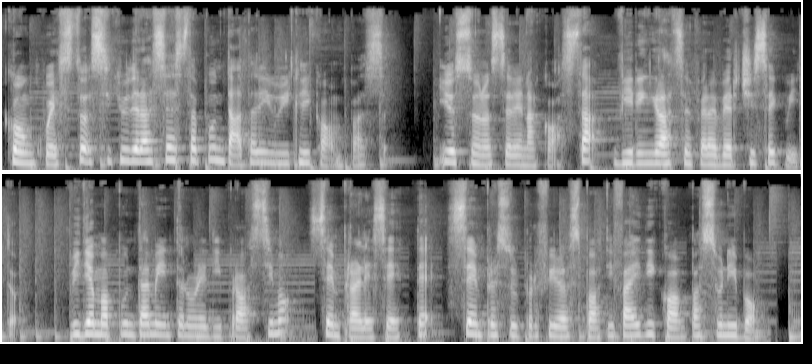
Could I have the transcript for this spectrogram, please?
Con questo si chiude la sesta puntata di Weekly Compass. Io sono Serena Costa, vi ringrazio per averci seguito. Vi diamo appuntamento lunedì prossimo, sempre alle 7, sempre sul profilo Spotify di Compass Unibo.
